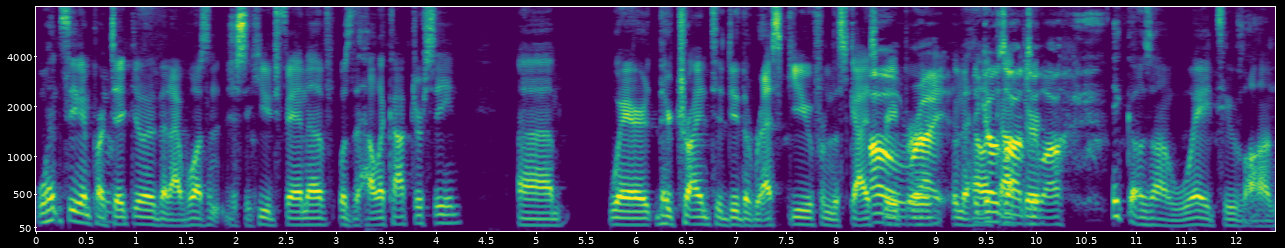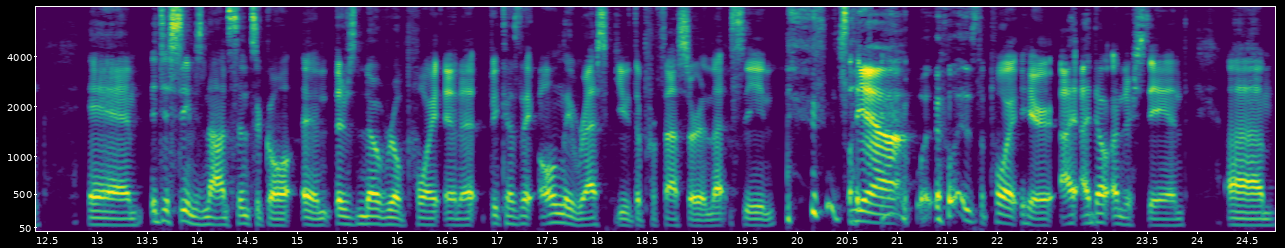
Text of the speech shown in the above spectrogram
one scene in particular that I wasn't just a huge fan of was the helicopter scene, um, where they're trying to do the rescue from the skyscraper. Oh, right. In the It goes on too long. It goes on way too long, and it just seems nonsensical. And there's no real point in it because they only rescue the professor in that scene. it's like, Yeah. what, what is the point here? I, I don't understand. Um,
